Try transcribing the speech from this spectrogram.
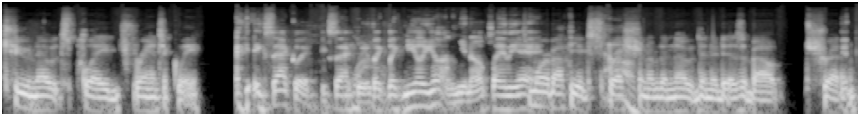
two notes played frantically. exactly, exactly. Like like Neil Young, you know, playing the A. It's more about the expression of the note than it is about shredding.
